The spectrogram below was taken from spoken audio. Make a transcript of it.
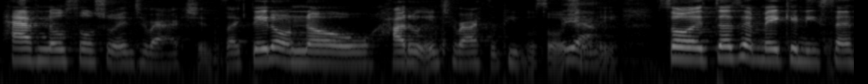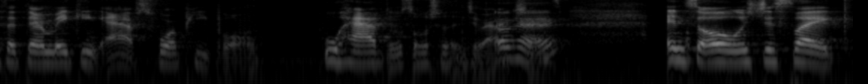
have no social interactions. Like they don't know how to interact with people socially. Yeah. So it doesn't make any sense that they're making apps for people who have those social interactions. Okay. And so it was just like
